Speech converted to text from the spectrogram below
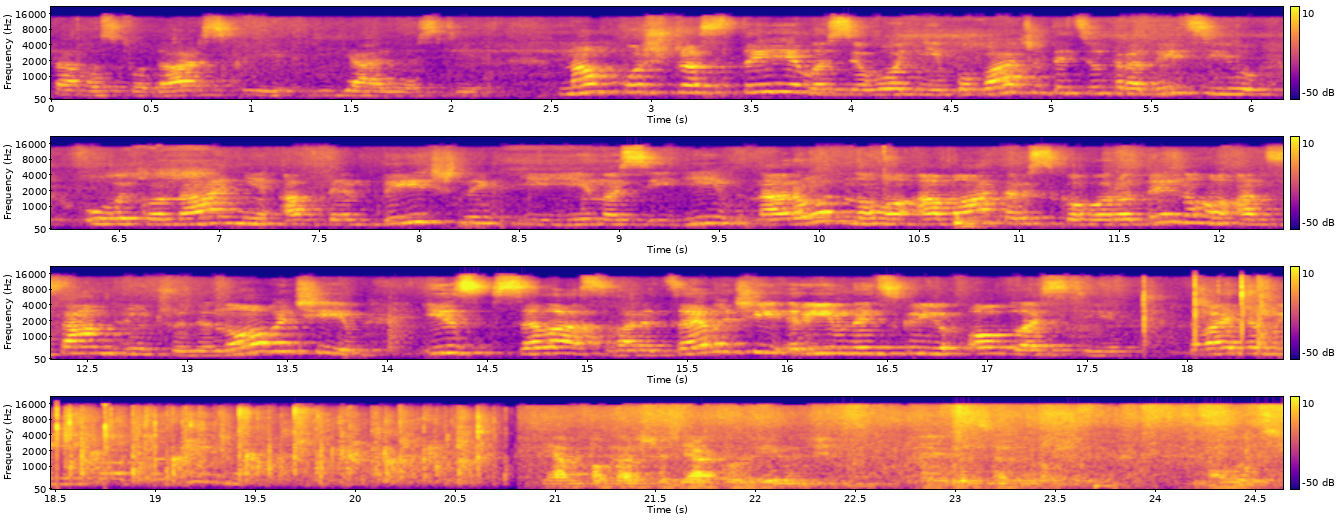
та господарської діяльності. Нам пощастило сьогодні побачити цю традицію у виконанні автентичних її носіїв народного аматорського родинного ансамблю Чудиновичів із села Сварицевичі Рівненської області. Давайте ми їх поаплодуємо. Я, по-перше, дякую Рівненщині, ви це зробили. Молодці.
